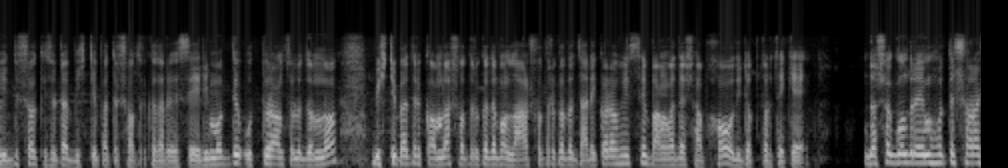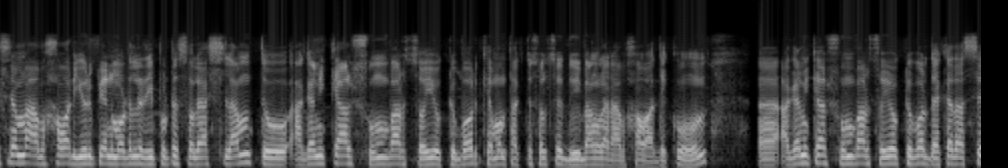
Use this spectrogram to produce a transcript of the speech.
বিদ্যুৎ সহ কিছুটা বৃষ্টিপাতের সতর্কতা রয়েছে। এরই মধ্যে উত্তরাঞ্চলের জন্য বৃষ্টিপাতের কমলা সতর্কতা এবং লাল সতর্কতা জারি করা হয়েছে বাংলাদেশ আবহাওয়া অধিদপ্তর থেকে। দর্শক বন্ধুরা, এই মুহূর্তে সরাসরি আমরা আবহাওয়ার ইউরোপিয়ান মডেলের রিপোর্টে চলে আসলাম। তো আগামীকাল সোমবার ছয় অক্টোবর, কেমন থাকতে চলছে দুই বাংলার আবহাওয়া? দেখুন আগামীকাল সোমবার ছয় অক্টোবর দেখা যাচ্ছে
